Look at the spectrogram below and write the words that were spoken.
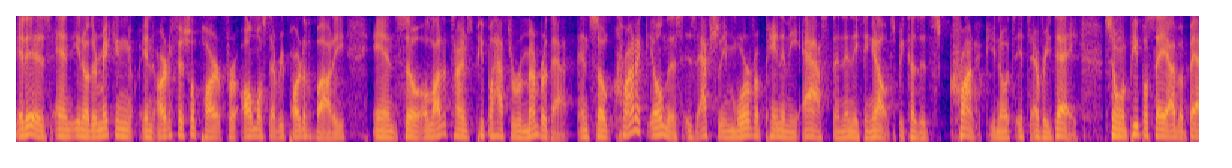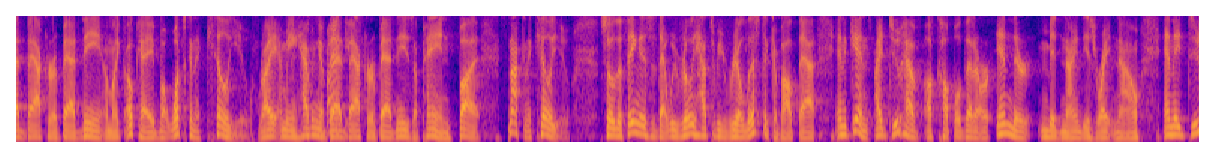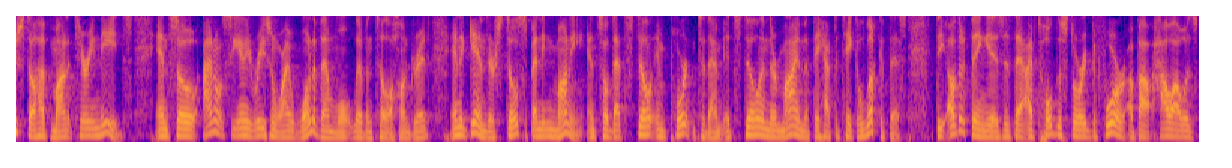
It is. And, you know, they're making an artificial part for almost every part of the body. And so a lot of times people have to remember that. And so chronic illness is actually more of a pain in the ass than anything else because it's chronic, you know, it's, it's every day. So when people say I have a bad back or a bad knee, I'm like, okay, but what's going to kill you, right? I mean, having a right. bad back or a bad knee is a pain, but it's not going to kill you. So the thing is, is that we really have to be realistic about that. And again, I do have a couple that are in their mid 90s right now, and they do still have monetary needs. And so I don't see any reason why one of them won't live until 100. And again, they're still spending money. And so that's still important to them. It's still in their mind that they have to take a look at this. The other thing is, is that I've told the story before about how I was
